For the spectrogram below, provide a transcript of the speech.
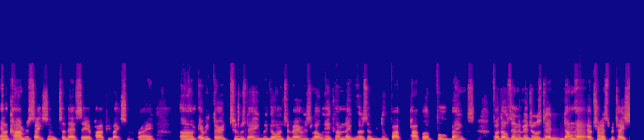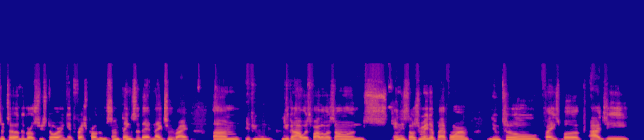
and a conversation to that said population, right? Um, every third Tuesday, we go into various low income neighborhoods and we do pop up food banks for those individuals that don't have transportation to the grocery store and get fresh produce and things of that nature, right? Um, if you you can always follow us on any social media platform YouTube, Facebook, IG,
